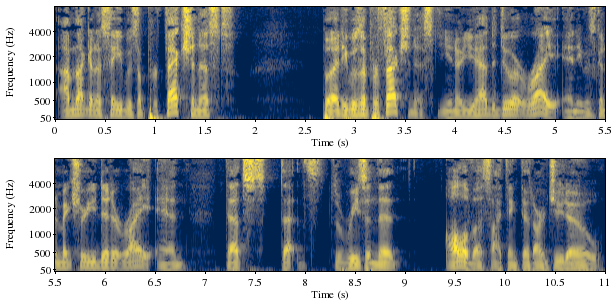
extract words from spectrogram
I'm not going to say he was a perfectionist, but he was a perfectionist. You know, you had to do it right and he was going to make sure you did it right. And that's, that's the reason that all of us, I think that our judo,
